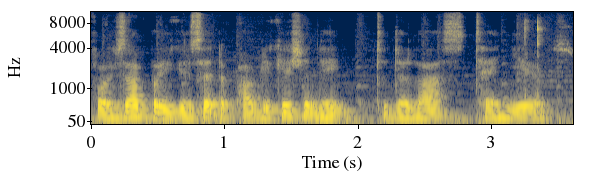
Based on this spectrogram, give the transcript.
For example, you can set the publication date to the last 10 years.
